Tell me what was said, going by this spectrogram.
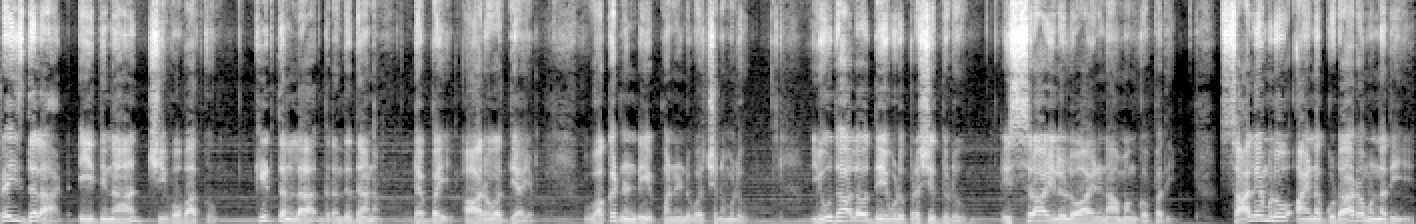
ప్రైజ్ దలాట్ ఈ దిన జీవవాకు కీర్తనల గ్రంథదానం డెబ్బై ఆరో అధ్యాయం ఒకటి నుండి పన్నెండు వచనములు. యూదాలో దేవుడు ప్రసిద్ధుడు ఇస్రాయిలులో ఆయన నామం గొప్పది. సాలేములో ఆయన గుడారం ఉన్నది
